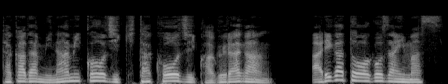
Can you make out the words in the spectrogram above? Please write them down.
高田南工事北工事神楽岩。ありがとうございます。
